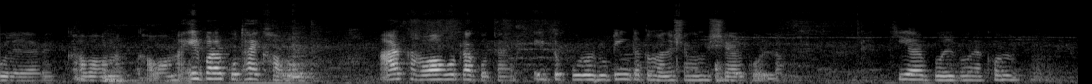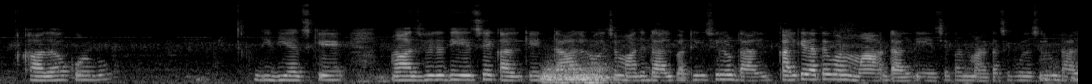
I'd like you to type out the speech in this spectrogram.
বলে যাবে, খাওয়াও না খাওয়াও না। এরপর আর কোথায় খাওয়াবো আর খাওয়াবোটা কোথায়? এই তো পুরো রুটিনটা তোমাদের সঙ্গে আমি শেয়ার করলাম। কি আর বলব, এখন খাওয়া দাওয়া করব। দিদি আজকে মাছ ভেজে দিয়েছে, কালকে ডাল রয়েছে, মাঝে ডাল পাঠিয়েছিল, ডাল, কালকে রাতে আমার মা ডাল দিয়েছে, কারণ মার কাছে বলেছিলাম ডাল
